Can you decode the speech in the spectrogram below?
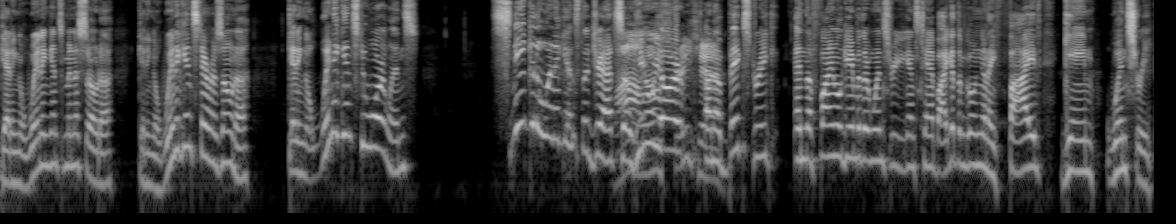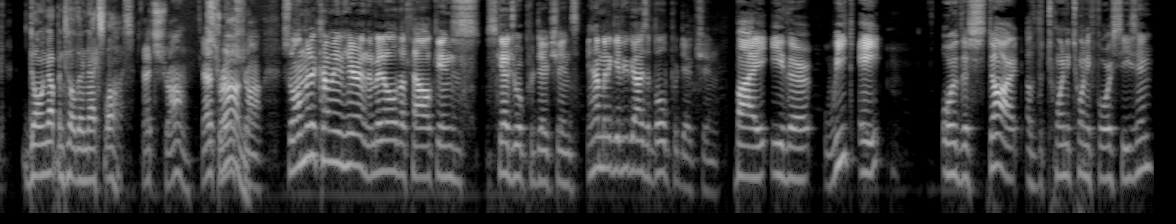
getting a win against Minnesota, getting a win against Arizona, getting a win against New Orleans, sneaking a win against the Jets. so here we are streak on a big streak. And the final game of their win streak against Tampa, I get them going on a five game win streak going up until their next loss. That's strong. That's Strong. real strong. So I'm going to come in here in the middle of the Falcons' schedule predictions, and I'm going to give you guys a bold prediction. By either week eight or the start of the 2024 season,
